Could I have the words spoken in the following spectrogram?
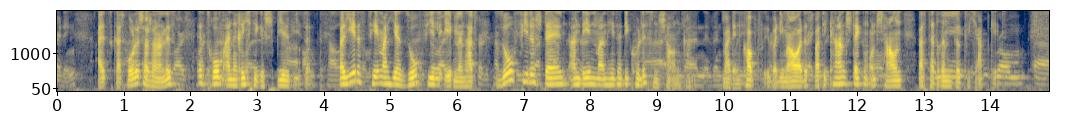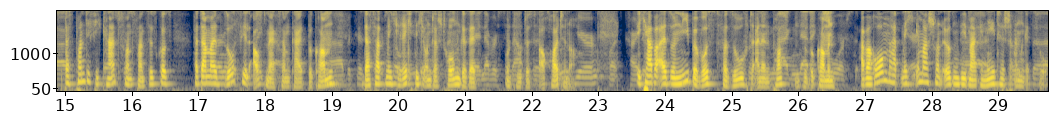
Als katholischer Journalist ist Rom eine richtige Spielwiese, weil jedes Thema hier so viele Ebenen hat, so viele Stellen, an denen man hinter die Kulissen schauen kann. Mal den Kopf über die Mauer des Vatikan stecken und schauen, was da drin wirklich abgeht. Das Pontifikat von Franziskus hat damals so viel Aufmerksamkeit bekommen, das hat mich richtig unter Strom gesetzt und tut es auch heute noch. Ich habe also nie bewusst versucht, einen Posten zu bekommen, aber Rom hat mich immer schon irgendwie magnetisch angezogen.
